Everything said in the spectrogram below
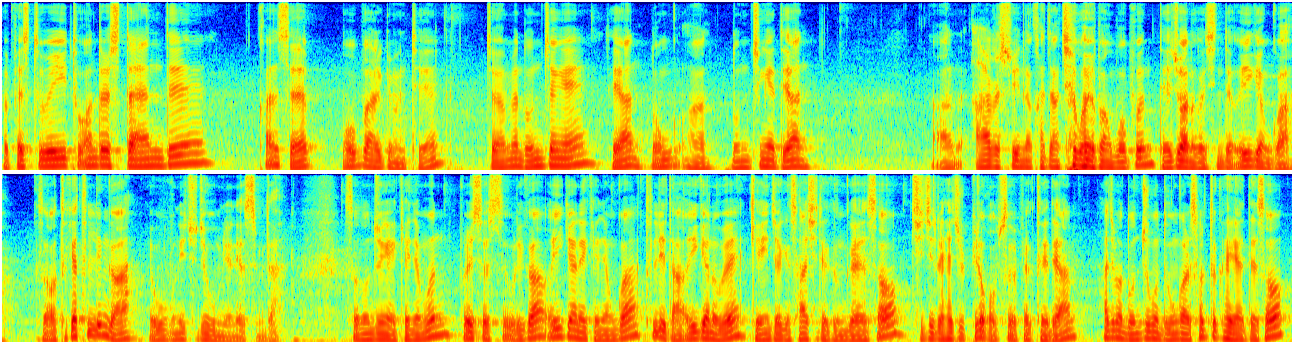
자, best way to understand concept of argument. 자, 그러면 논쟁에 대한 논, 아, 논증에 대한 아, 알수 있는 가장 최고의 방법은 대조하는 것인데 의견과 그래서 어떻게 틀린가 이 부분이 주제 국면이었습니다. 그래서 논증의 개념은 vs 우리가 의견의 개념과 틀리다. 의견은 왜 개인적인 사실에 근거해서 지지를 해줄 필요가 없어요. 팩트에 대한. 하지만 논증은 누군가를 설득해야 돼서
